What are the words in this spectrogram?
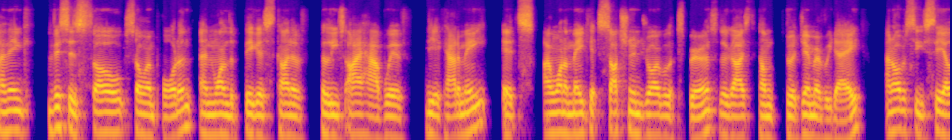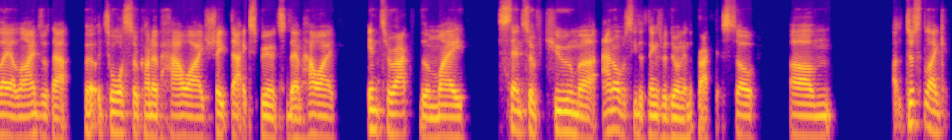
I think this is so so important and one of the biggest kind of beliefs i have with the academy. It's i want to make it such an enjoyable experience for the guys to come to a gym every day. And obviously CLA aligns with that but it's also kind of how i shape that experience to them how i interact with them my sense of humor and obviously the things we're doing in the practice. So um just like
